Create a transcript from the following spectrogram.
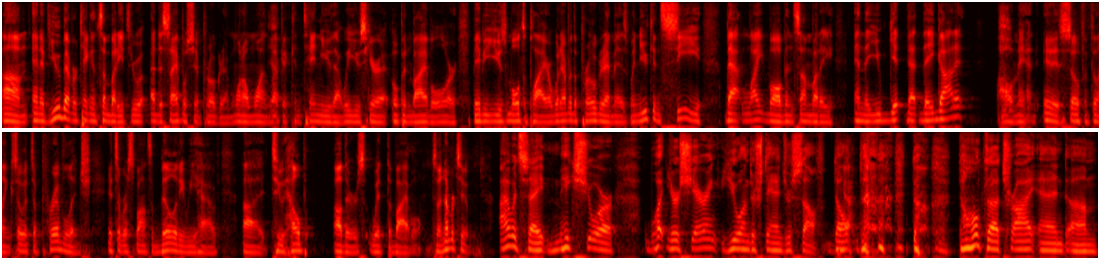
Um, and if you've ever taken somebody through a discipleship program, one on one, like a continue that we use here at Open Bible, or maybe use Multiply or whatever the program is, when you can see that light bulb in somebody and that you get that they got it, oh man, it is so fulfilling. So it's a privilege, it's a responsibility we have uh, to help others with the Bible. So number two, I would say make sure what you're sharing you understand yourself. Don't don't, don't uh, try and um,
